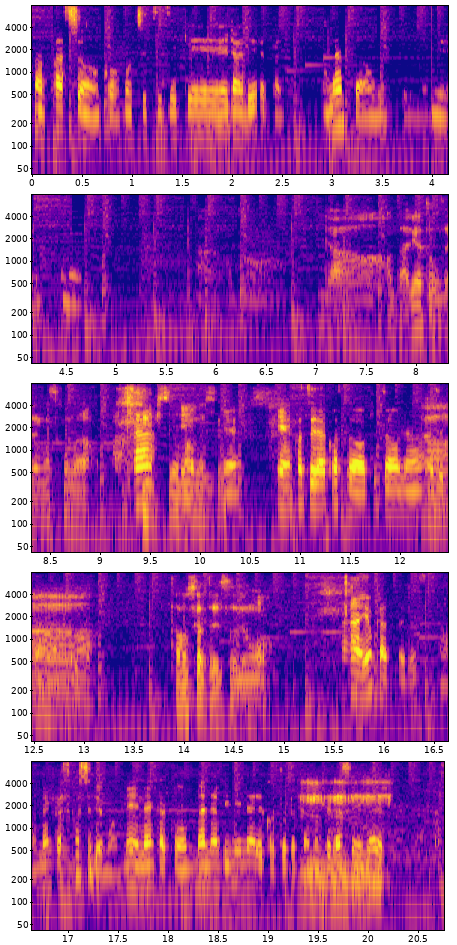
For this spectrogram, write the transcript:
まあ、パッションをこう持ち続けられるかどうかなとは思ってるので、うん。いや本当ありがとうございます、こんな 貴重な話で。いや、こちらこそ貴重なお時間楽しかったです、でも。あよかったですか。なんか少しでもね、なんかこう学びになることとかもプラスになることがあっ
